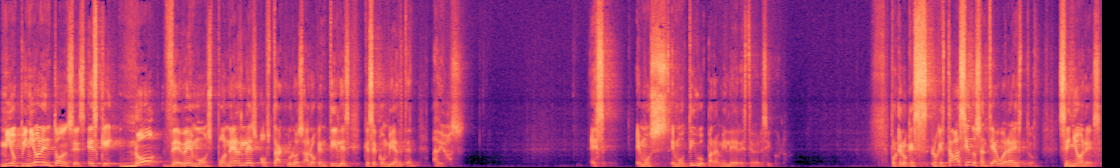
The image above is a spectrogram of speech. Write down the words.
mi opinión entonces es que no debemos ponerles obstáculos a los gentiles que se convierten a Dios. Es emotivo para mí leer este versículo. Porque lo que, lo que estaba haciendo Santiago era esto. Señores,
